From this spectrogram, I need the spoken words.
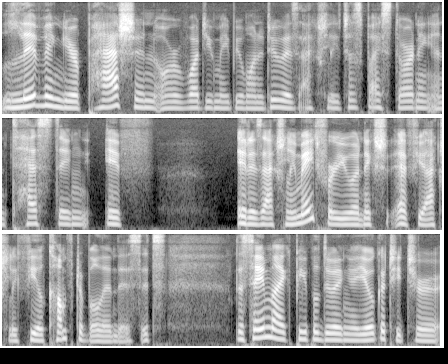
living your passion or what you maybe want to do is actually just by starting and testing if it is actually made for you and if you actually feel comfortable in this. It's the same like people doing a yoga teacher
